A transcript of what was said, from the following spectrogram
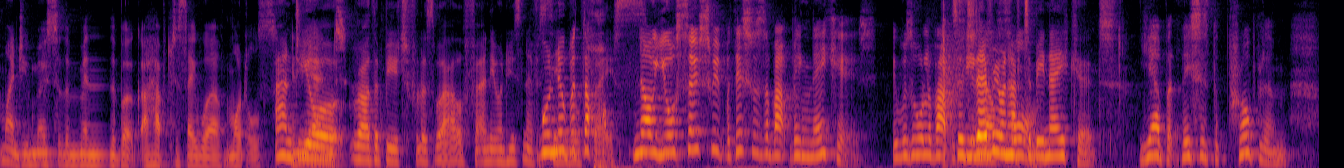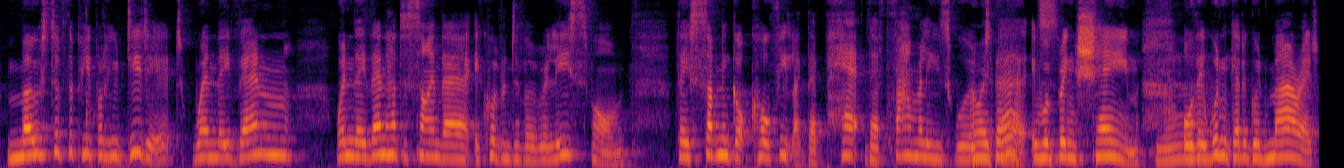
mind you, most of them in the book, I have to say, were models. And you're rather beautiful as well for anyone who's never Well, seen no, your but the whole- face. no, you're so sweet. But this was about being naked. It was all about. The so did everyone have to be naked? Yeah, but this is the problem. Most of the people who did it, when they then when they then had to sign their equivalent of a release form, they suddenly got cold feet. Like their pet, their families would. Oh, I uh, bet. it would bring shame, or they wouldn't get a good marriage.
